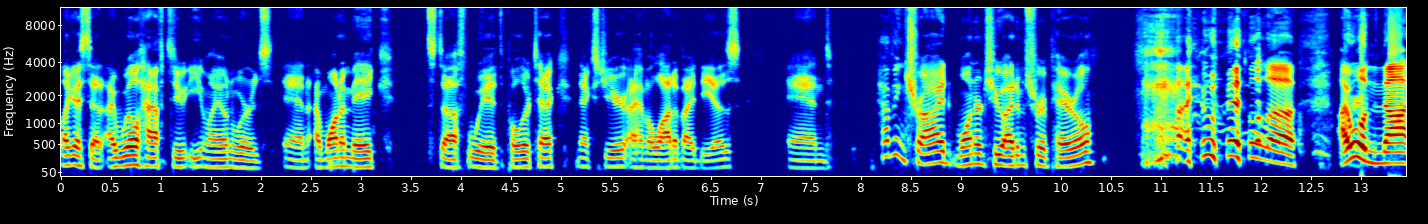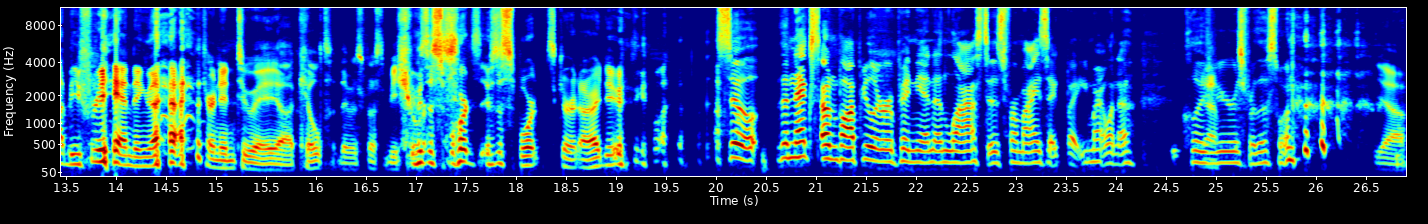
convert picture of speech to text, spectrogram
like I said, I will have to eat my own words, and I want to make stuff with Polartec next year. I have a lot of ideas, and having tried one or two items for apparel, I will. Uh, I will not be freehanding that. Turned into a uh, kilt that was supposed to be short. It was a sports. It was a sport skirt. All right, dude. So the next unpopular opinion and last is from Isaac, but you might want to close Yeah. your ears for this one. Yeah,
